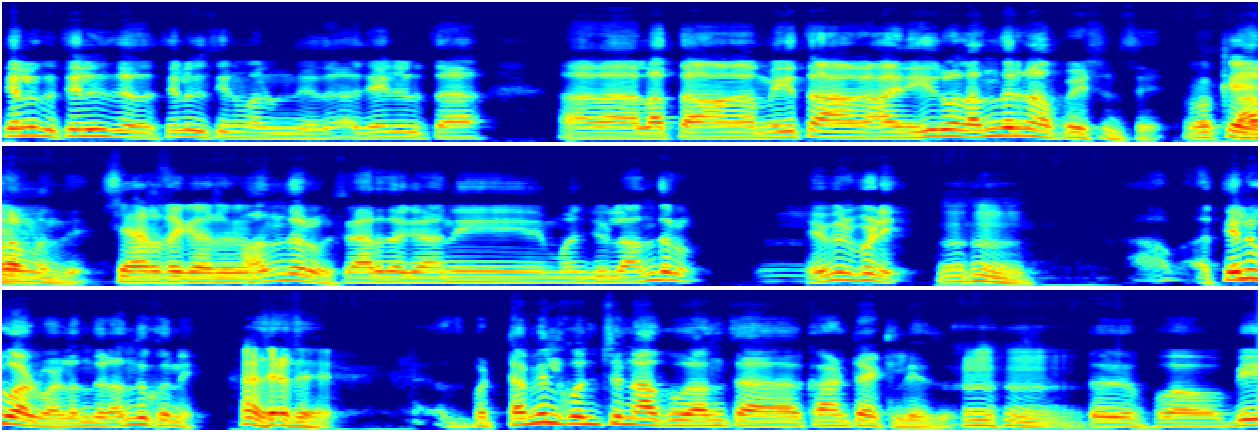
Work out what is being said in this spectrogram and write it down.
తెలుగు తెలుగు కదా తెలుగు సినిమాలు ఉంది కదా జయలలిత లత మిగతా ఆయన హీరోలు అందరూ నా పేషెంట్సే. ఓకే. చాలా మంది శారద గారు. అందరూ శారద కానీ మంజుల అందరూ. ఎవ్రీబడి. తెలుగు వాళ్ళు వాళ్ళందరూ అందుకుని. అదే అదే. బట్ తమిళ్ కొంచెం నాకు అంత కాంటాక్ట్ లేదు. బీ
